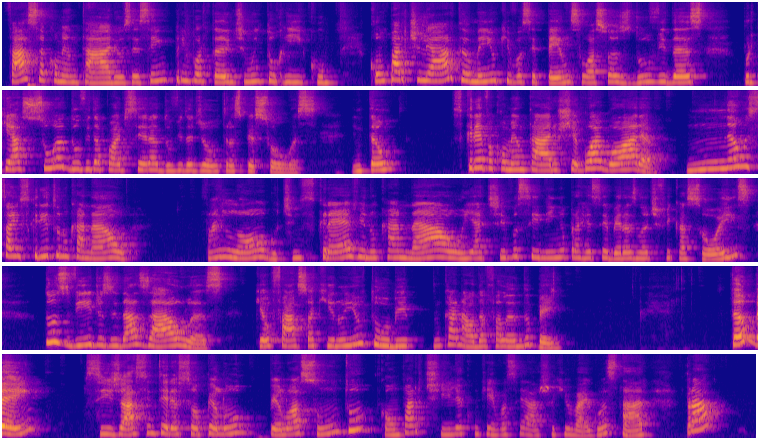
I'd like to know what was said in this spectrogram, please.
faça comentários, é sempre importante, muito rico. Compartilhar também o que você pensa, ou as suas dúvidas, porque a sua dúvida pode ser a dúvida de outras pessoas. Então, escreva comentário. Chegou agora, não está inscrito no canal? Vai logo, te inscreve no canal e ativa o sininho para receber as notificações dos vídeos e das aulas que eu faço aqui no YouTube, no canal da Falando Bem. Também, se já se interessou pelo, pelo assunto, compartilha com quem você acha que vai gostar para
